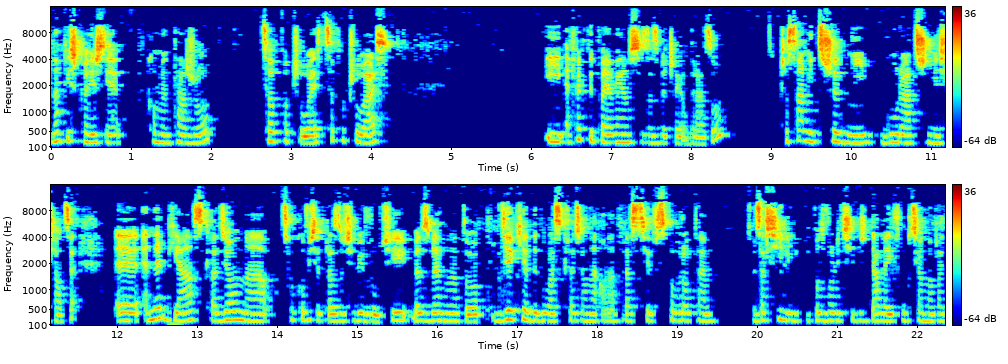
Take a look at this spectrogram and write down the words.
Napisz koniecznie w komentarzu, co poczułeś, co poczułaś. I efekty pojawiają się zazwyczaj od razu. Czasami trzy dni, góra trzy miesiące. E, energia skradziona całkowicie teraz do ciebie wróci, bez względu na to, gdzie, kiedy była skradziona, ona teraz cię z powrotem zasili i pozwoli ci dalej funkcjonować,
